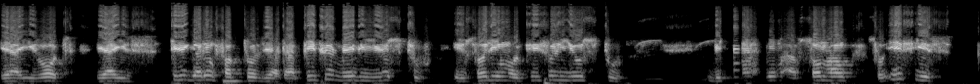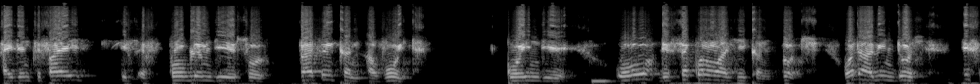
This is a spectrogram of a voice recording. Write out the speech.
there is what, there is triggering factors there that people may be used to insulting or people used to be somehow. So if he's identified it's a problem there, so person can avoid going there. Or the second one he can dodge. What I mean dodge, if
